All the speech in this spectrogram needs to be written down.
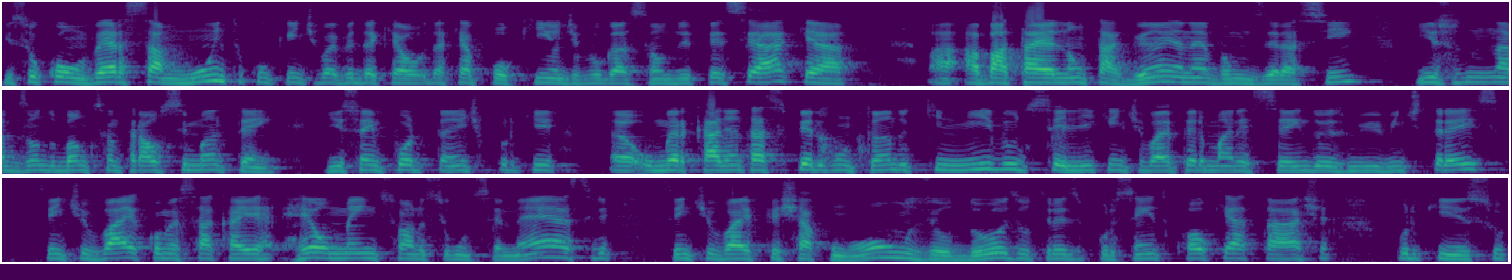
isso conversa muito com o que a gente vai ver daqui a, daqui a pouquinho, a divulgação do IPCA, que é a, a, a batalha não está ganha, né, vamos dizer assim, e isso na visão do Banco Central se mantém. Isso é importante porque uh, o mercado está se perguntando que nível de Selic a gente vai permanecer em 2023, se a gente vai começar a cair realmente só no segundo semestre, se a gente vai fechar com 11 ou 12 ou 13%, qual que é a taxa, porque isso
